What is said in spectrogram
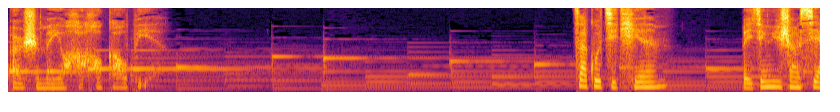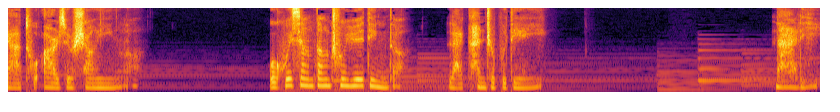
而是没有好好告别。再过几天，《北京遇上西雅图二》就上映了。我会像当初约定的来看这部电影，那里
